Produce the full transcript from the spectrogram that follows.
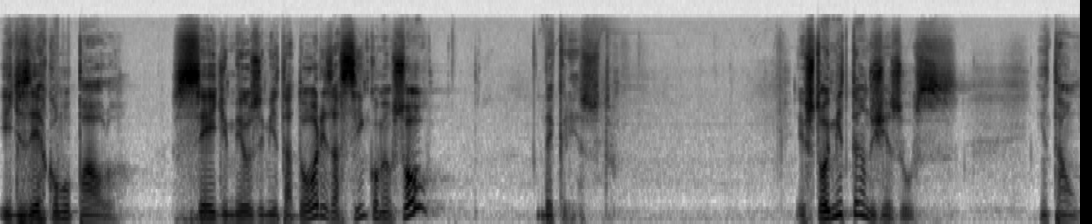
E dizer como Paulo: sede meus imitadores, assim como eu sou de Cristo. Eu estou imitando Jesus. Então,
